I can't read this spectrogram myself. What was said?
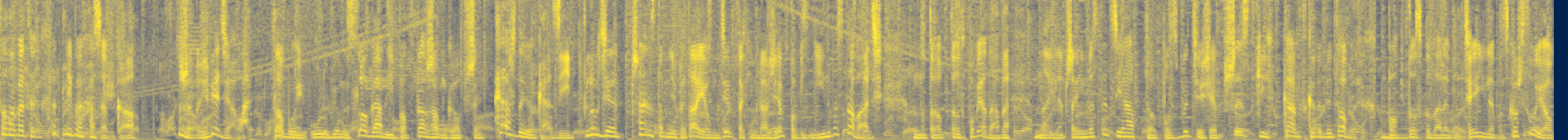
To nawet chwytliwe hasełko. Żebyś wiedział. To mój ulubiony slogan i powtarzam go przy każdej okazji. Ludzie często mnie pytają, gdzie w takim razie powinni inwestować. No to, to odpowiadam. Najlepsza inwestycja to pozbycie się wszystkich kart kredytowych, bo doskonale wiecie, ile was kosztują.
